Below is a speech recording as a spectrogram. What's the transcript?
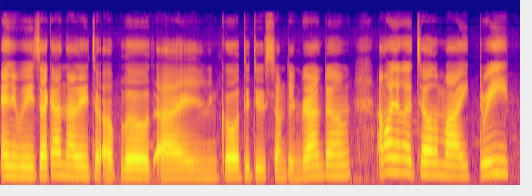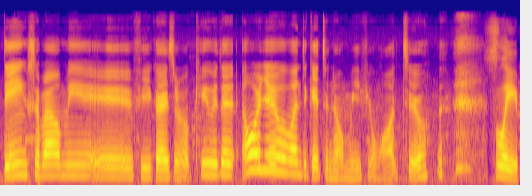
Anyways, I got nothing to upload. I'm going to do something random. I'm to tell my three things about me if you guys are okay with it, or you want to get to know me if you want to. Sleep.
